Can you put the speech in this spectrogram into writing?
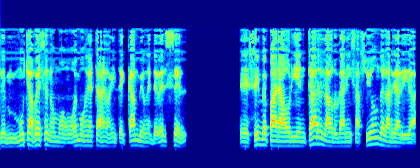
que muchas veces nos movemos en estos intercambios, en el deber ser, eh, sirve para orientar la organización de la realidad.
